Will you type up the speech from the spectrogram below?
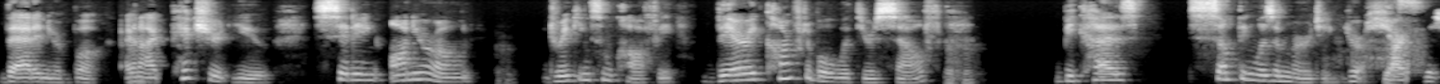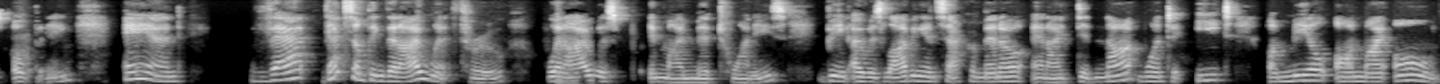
that in your book, and mm-hmm. I pictured you sitting on your own, mm-hmm. drinking some coffee, very comfortable with yourself mm-hmm. because something was emerging. Your heart yes. was opening. And that that's something that I went through when mm-hmm. I was in my mid 20s, being I was lobbying in Sacramento and I did not want to eat a meal on my own.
